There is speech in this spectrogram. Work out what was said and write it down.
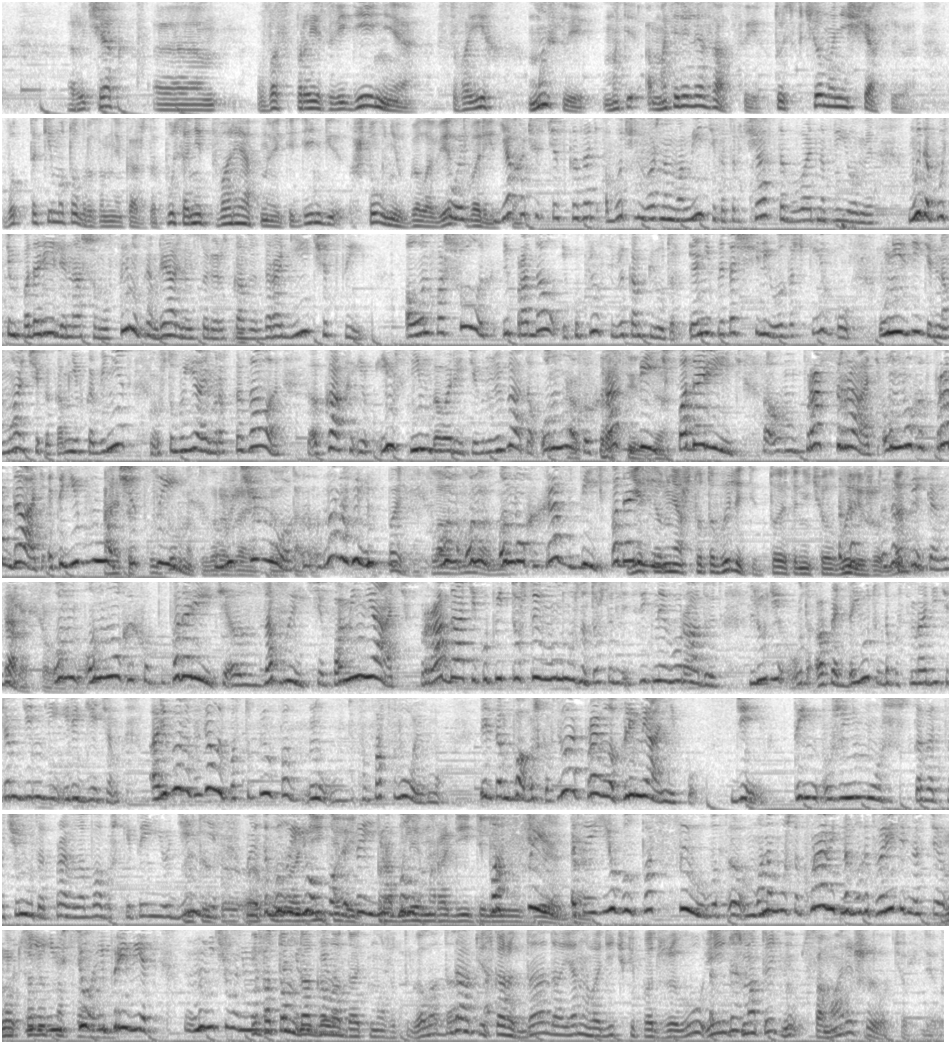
рычаг э, воспроизведения своих мыслей, материализации. То есть в чем они счастливы. Вот таким вот образом, мне кажется, пусть они творят на эти деньги, что у них в голове То есть творится. Я хочу сейчас сказать об очень важном моменте, который часто бывает на приеме. Мы, допустим, подарили нашему сыну, прям реальную историю рассказывают, дорогие часы. А он пошел их и продал, и купил себе компьютер. И они притащили его за шкирку, унизительно мальчика ко мне в кабинет, чтобы я им рассказала, как им с ним говорить. Я говорю, ребята, он мог их разбить, да. подарить, э, просрать, он мог их продать. Это его а часы. Это Вы чего? Ну, ну, Пойдет, ладно, он, он, ладно. он мог их разбить, подарить. Если у меня что-то вылетит, то это ничего, вырежут, за, да? Запикаем, да. Хорошо. Он, он мог их подарить, забыть, поменять, продать и купить то, что ему ему нужно, то, что действительно его радует. Люди вот опять дают, допустим, родителям деньги или детям, а ребенок взял и поступил по, ну, по-своему. Или там бабушка взяла и отправила племяннику денег ты уже не можешь сказать, почему ты отправила бабушке, это ее деньги, это, это был ее, это ее был родителей посыл, да. это ее был посыл. Вот э, она может отправить на благотворительность э, ну, и, и все, и привет. Мы ничего не можем И потом, с этим да, сделать. голодать может, голодать да. и скажет, да, да, я на водичке подживу и да. смотреть, ну, сама решила, что же делать.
